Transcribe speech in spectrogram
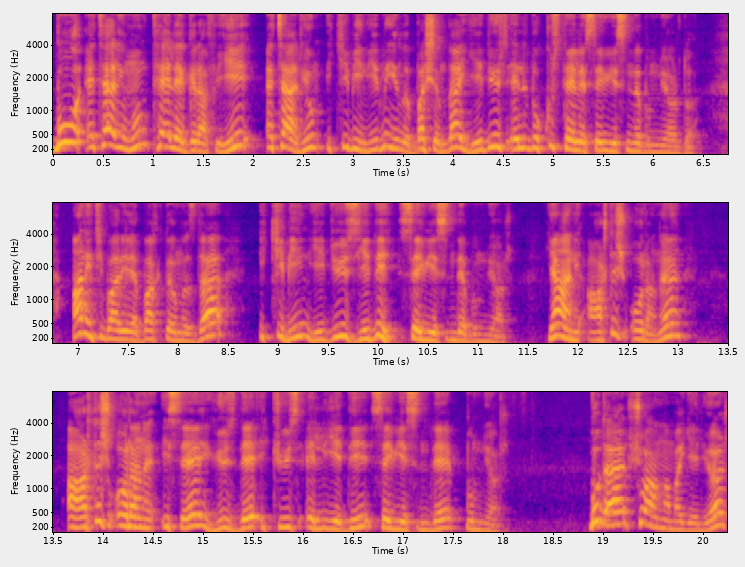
Bu Ethereum'un TL grafiği Ethereum 2020 yılı başında 759 TL seviyesinde bulunuyordu. An itibariyle baktığımızda 2707 seviyesinde bulunuyor. Yani artış oranı artış oranı ise %257 seviyesinde bulunuyor. Bu da şu anlama geliyor.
